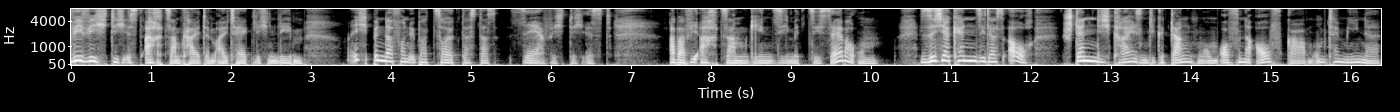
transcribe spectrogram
Wie wichtig ist Achtsamkeit im alltäglichen Leben? Ich bin davon überzeugt, dass das sehr wichtig ist. Aber wie achtsam gehen Sie mit sich selber um? Sicher kennen Sie das auch. Ständig kreisen die Gedanken um offene Aufgaben, um Termine,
